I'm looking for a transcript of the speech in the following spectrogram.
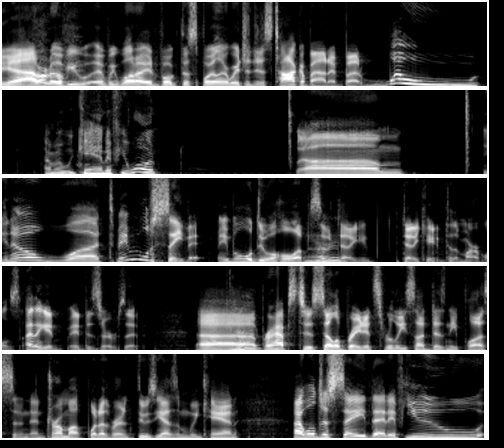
Yeah, I don't know if you if we want to invoke the spoiler witch and just talk about it, but whoa. I mean, we can if you want. Um, you know what? Maybe we'll just save it. Maybe we'll do a whole episode right. dedicated dedicated to the Marvels. I think it, it deserves it. Uh, perhaps to celebrate its release on Disney Plus and, and drum up whatever enthusiasm we can. I will just say that if you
